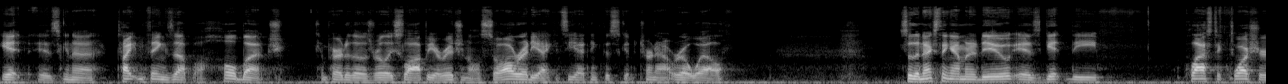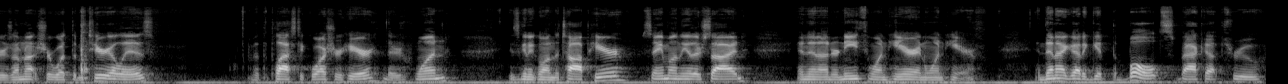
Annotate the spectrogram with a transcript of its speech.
it is going to tighten things up a whole bunch compared to those really sloppy originals. So already I can see I think this is going to turn out real well. So the next thing I'm going to do is get the plastic washers. I'm not sure what the material is, but the plastic washer here, there's one is going to go on the top here, same on the other side, and then underneath one here and one here. And then I got to get the bolts back up through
